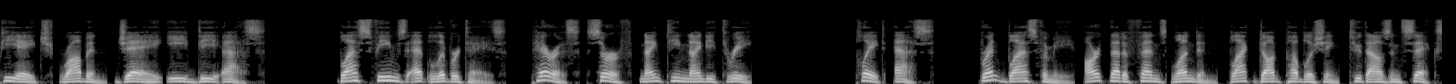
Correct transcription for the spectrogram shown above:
P. H., Robin, J. eds. Blasphemes et libertés. Paris, Cerf, 1993 Plate, S. Brent Blasphemy, Art That Offends London, Black Dog Publishing, 2006.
